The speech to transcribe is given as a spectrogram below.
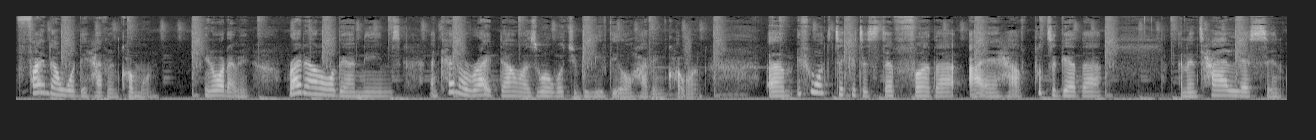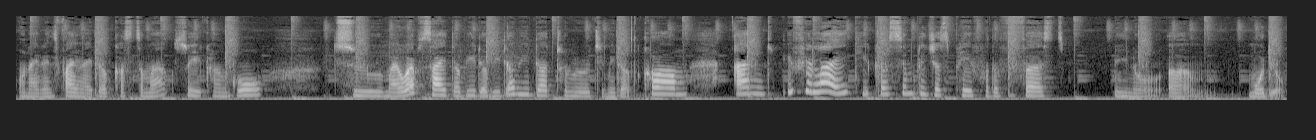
find out what they have in common. You know what I mean? Write down all their names and kind of write down as well what you believe they all have in common. Um, if you want to take it a step further, I have put together an entire lesson on identifying your ideal customer. So you can go to my website www.tomirotimi.com and if you like, you can simply just pay for the first you know um, module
